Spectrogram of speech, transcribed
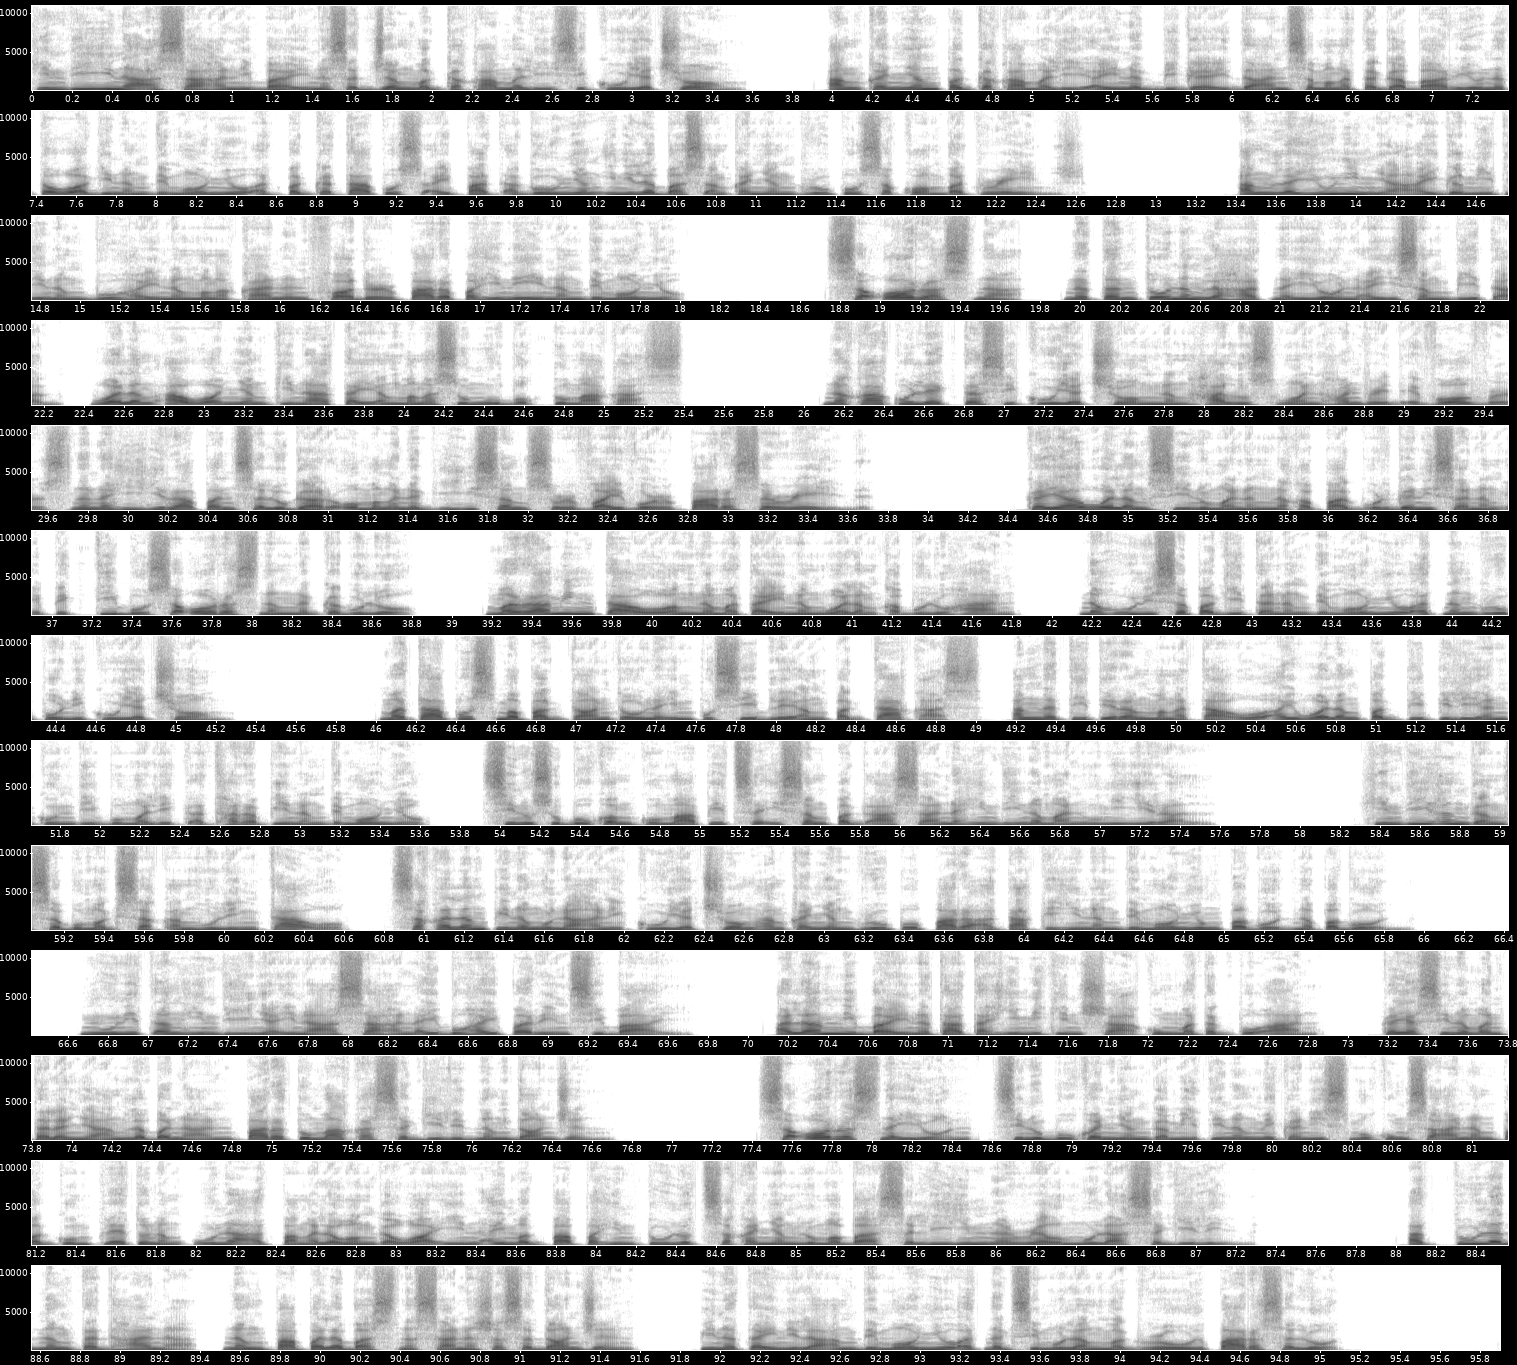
Hindi inaasahan ni Bai na sadyang magkakamali si Kuya Chong. Ang kanyang pagkakamali ay nagbigay daan sa mga taga-baryo na tawagin ang demonyo at pagkatapos ay patago niyang inilabas ang kanyang grupo sa combat range. Ang layunin niya ay gamitin ang buhay ng mga cannon fodder para pahinin ang demonyo. Sa oras na, natanto ng lahat na iyon ay isang bitag, walang awa niyang kinatay ang mga sumubok tumakas. Nakakolekta si Kuya Chong ng halos 100 evolvers na nahihirapan sa lugar o mga nag-iisang survivor para sa raid. Kaya walang sino man ang nakapag-organisa ng epektibo sa oras ng nagkagulo. Maraming tao ang namatay ng walang kabuluhan, nahuli sa pagitan ng demonyo at ng grupo ni Kuya Chong. Matapos mapagtanto na imposible ang pagtakas, ang natitirang mga tao ay walang pagpipilian kundi bumalik at harapin ang demonyo, sinusubukang kumapit sa isang pag-asa na hindi naman umiiral. Hindi hanggang sa bumagsak ang huling tao, saka lang pinangunahan ni Kuya Chong ang kanyang grupo para atakehin ang demonyong pagod na pagod. Ngunit ang hindi niya inaasahan ay buhay pa rin si Bai. Alam ni Bai na tatahimikin siya kung matagpuan, kaya sinamantala niya ang labanan para tumakas sa gilid ng dungeon. Sa oras na iyon, sinubukan niyang gamitin ang mekanismo kung saan ang pagkumpleto ng una at pangalawang gawain ay magpapahintulot sa kanyang lumabas sa lihim na realm mula sa gilid. At tulad ng tadhana, nang papalabas na sana siya sa dungeon, pinatay nila ang demonyo at nagsimulang mag-roll para sa loot.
